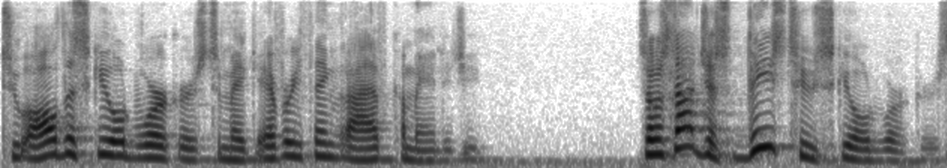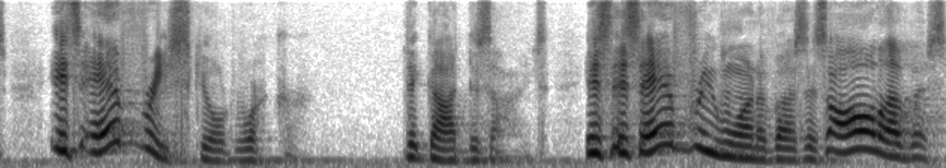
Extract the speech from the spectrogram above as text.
to all the skilled workers to make everything that I have commanded you. So it's not just these two skilled workers, it's every skilled worker that God designs. It's, it's every one of us, it's all of us.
